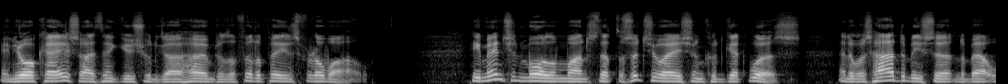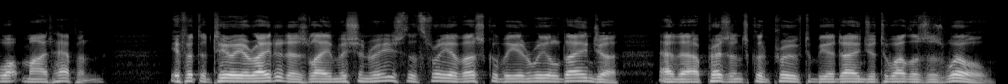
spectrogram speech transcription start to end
In your case, I think you should go home to the Philippines for a while. He mentioned more than once that the situation could get worse, and it was hard to be certain about what might happen. If it deteriorated as lay missionaries, the three of us could be in real danger, and our presence could prove to be a danger to others as well.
